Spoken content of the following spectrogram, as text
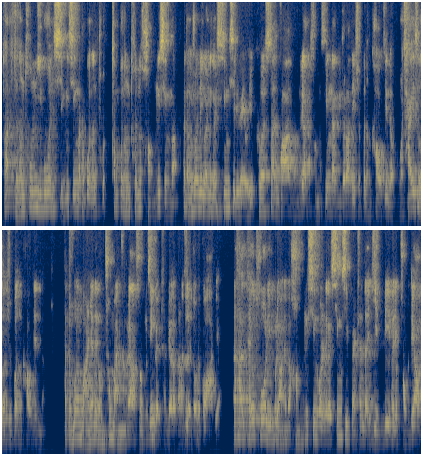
它只能吞一部分行星嘛，它不能吞，它不能吞恒星嘛。那等于说那个那个星系里面有一颗散发能量的恒星呢，宇宙大地是不能靠近的。我猜测是不能靠近的。他总不能把人家那种充满能量的恒星给吞掉了，可能自己都会挂掉。那他他又脱离不了那个恒星或者那个星系本身的引力，他就跑不掉了。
